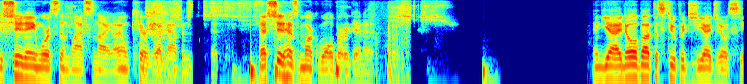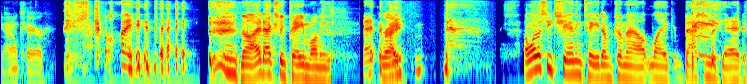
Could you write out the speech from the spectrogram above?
this shit ain't worse than last night. I don't care what happens. That shit has Mark Wahlberg in it. And yeah, I know about the stupid GI Joe scene. I don't care. God. no, I'd actually pay money. Right? I, I want to see Channing Tatum come out like back from the dead.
